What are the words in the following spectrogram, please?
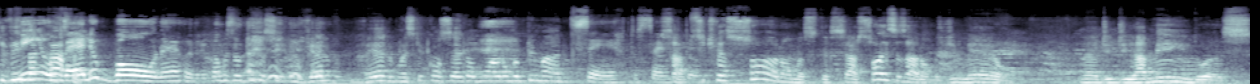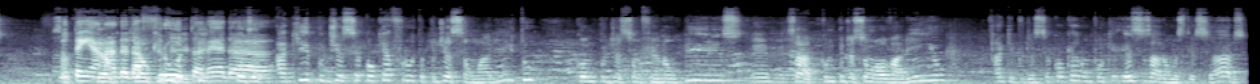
que vem da vinho casta. velho bom, né, Rodrigo? Não, mas eu digo assim, velho, velho, mas que conserve algum aroma primário. Certo, certo. Sabe? Se tiver só aromas terciários, só esses aromas de mel, né, de, de amêndoas. Não tenha que é nada da é tem fruta, né, da- Quer dizer, aqui podia ser qualquer fruta, podia ser um arito, como podia ser um Fernão Pires, Uhum. sabe? Como podia ser um alvarinho. Aqui podia ser qualquer um, porque esses aromas terciários,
